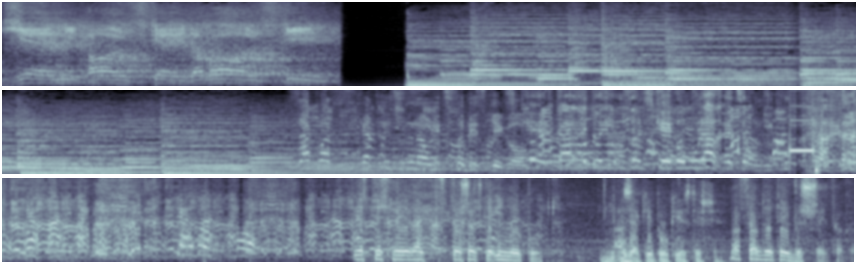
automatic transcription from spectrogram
ziemi polskiej do Polski. Psychiatryczny na ulicy Sobieskiego. Pierdalaj do Jaruzelskiego mulachę ciągnij. Jesteśmy jednak z troszeczkę innej półki. A z jakiej półki jesteście? No są do tej wyższej trochę.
